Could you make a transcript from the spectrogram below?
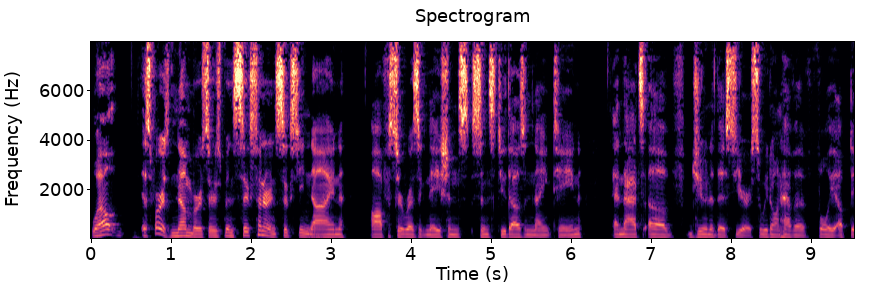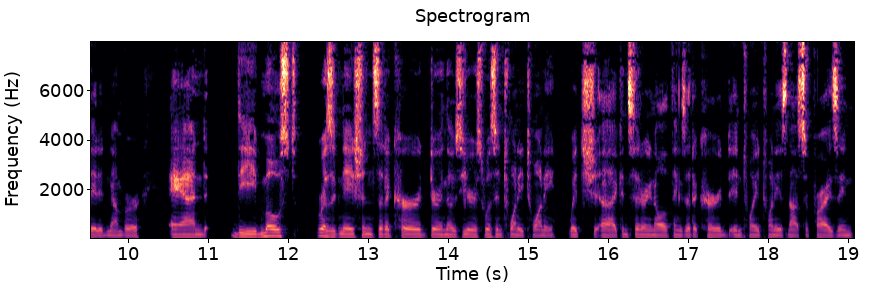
Well, as far as numbers, there's been 669 officer resignations since 2019 and that's of June of this year. So we don't have a fully updated number. And the most resignations that occurred during those years was in 2020, which, uh, considering all the things that occurred in 2020, is not surprising.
